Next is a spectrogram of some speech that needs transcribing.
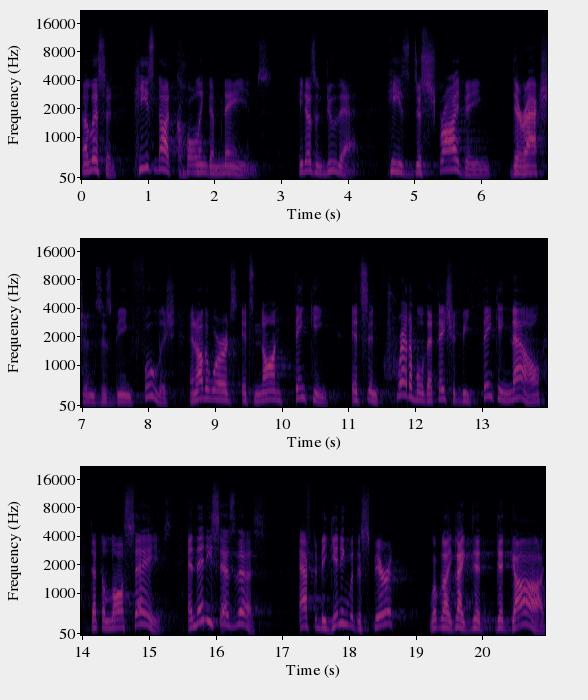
Now listen, he's not calling them names, he doesn't do that. He's describing their actions as being foolish. In other words, it's non thinking. It's incredible that they should be thinking now that the law saves. And then he says this after beginning with the Spirit, like, like did, did God,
